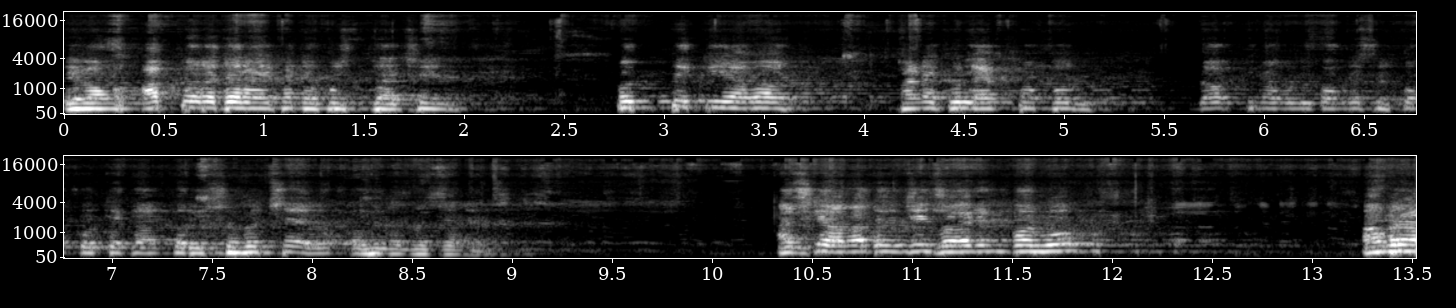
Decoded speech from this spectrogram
এবং আপনারা যারা এখানে উপস্থিত আছেন, প্রত্যেকেই আমার খানাকুল এক নম্বর ব্লক তৃণমূল কংগ্রেসের পক্ষ থেকে আন্তরিক শুভেচ্ছা এবং অভিনন্দন জানাই। আজকে আমাদের যে জয়নিং পর্ব, আমরা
